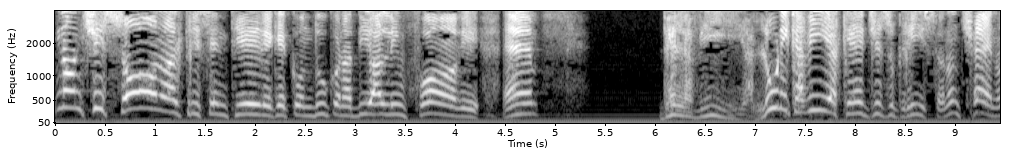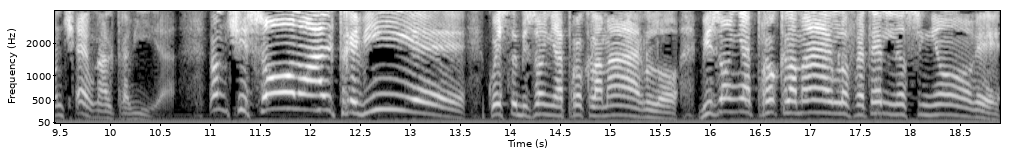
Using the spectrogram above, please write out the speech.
Non ci sono altri sentieri che conducono a Dio all'infuori. Eh? della via, l'unica via che è Gesù Cristo, non c'è, non c'è un'altra via, non ci sono altre vie, questo bisogna proclamarlo, bisogna proclamarlo, fratelli del Signore,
